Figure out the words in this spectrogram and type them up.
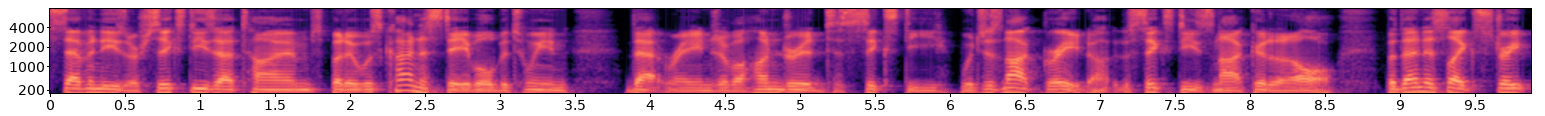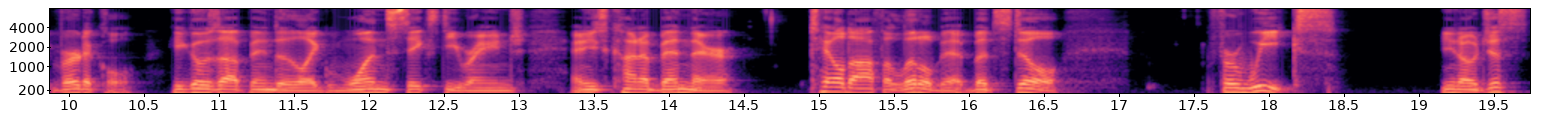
70s or 60s at times, but it was kind of stable between that range of 100 to 60, which is not great. Uh, 60 is not good at all. But then it's like straight vertical. He goes up into like 160 range and he's kind of been there, tailed off a little bit, but still for weeks, you know, just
